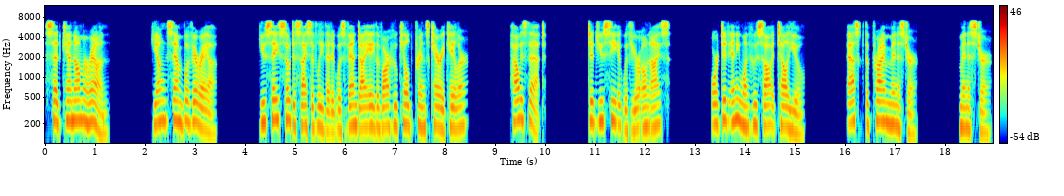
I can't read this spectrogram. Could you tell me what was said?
Said Kandamaran. Young Sambhavaraya. You say so decisively that it was Vandiyathevar who killed Prince Karikalar? How is that? Did you see it with your own eyes? Or did anyone who saw it tell you? Asked the Prime Minister. Minister!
